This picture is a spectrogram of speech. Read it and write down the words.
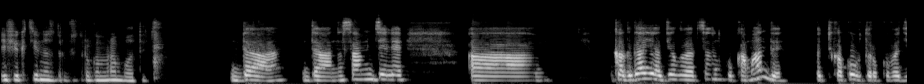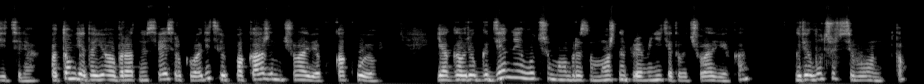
эффективно с друг с другом работать. Да, да, на самом деле, а, когда я делаю оценку команды, какого-то руководителя. Потом я даю обратную связь руководителю по каждому человеку. Какую? Я говорю, где наилучшим образом можно применить этого человека, где лучше всего он, там,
